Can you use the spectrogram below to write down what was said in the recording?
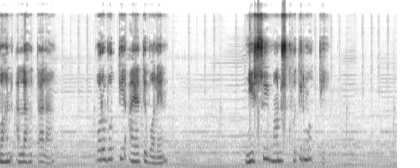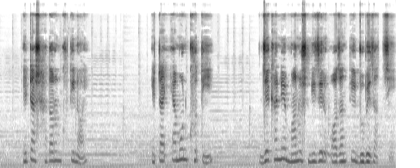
মহান আল্লাহ তাআলা পরবর্তী আয়াতে বলেন, নিশ্চয়ই মানুষ ক্ষতির মধ্যে। এটা সাধারণ ক্ষতি নয়। এটা এমন ক্ষতি যেখানে মানুষ নিজের অজান্তেই ডুবে যাচ্ছে।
